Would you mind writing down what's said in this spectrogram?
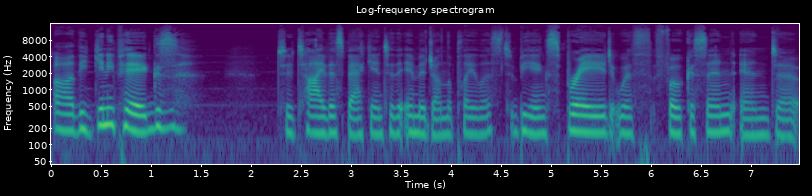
Uh, the guinea pigs, to tie this back into the image on the playlist, being sprayed with Focusyn and, uh,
